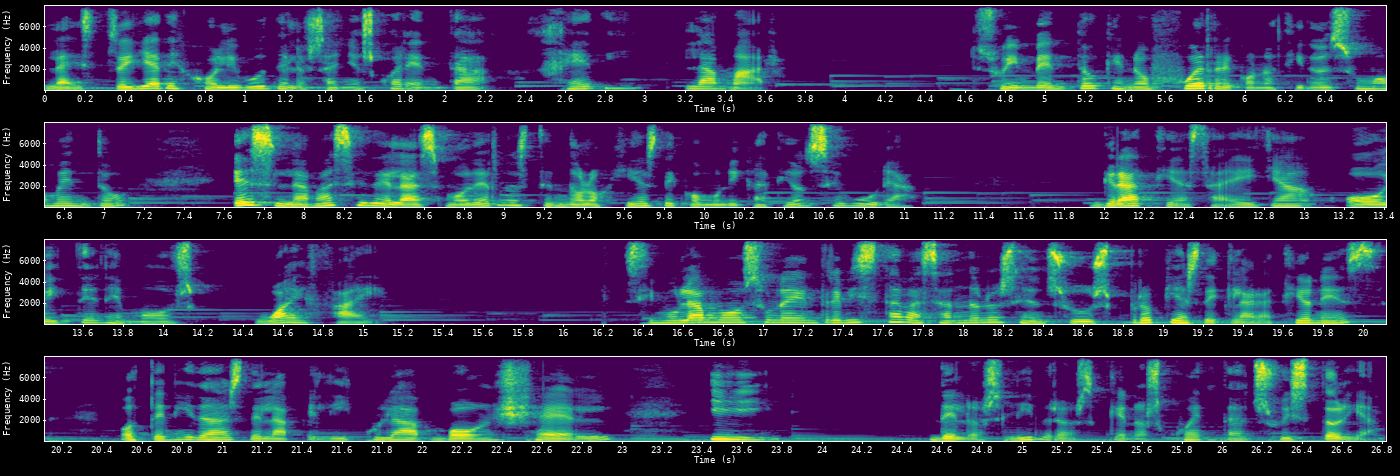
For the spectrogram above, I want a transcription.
la estrella de Hollywood de los años 40, Hedy Lamar. Su invento, que no fue reconocido en su momento, es la base de las modernas tecnologías de comunicación segura. Gracias a ella, hoy tenemos Wi-Fi. Simulamos una entrevista basándonos en sus propias declaraciones, obtenidas de la película Bombshell y de los libros que nos cuentan su historia.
